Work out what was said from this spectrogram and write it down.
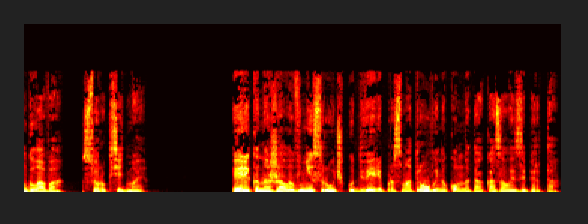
Глава 47. Эрика нажала вниз ручку двери просмотровой, но комната оказалась заперта.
